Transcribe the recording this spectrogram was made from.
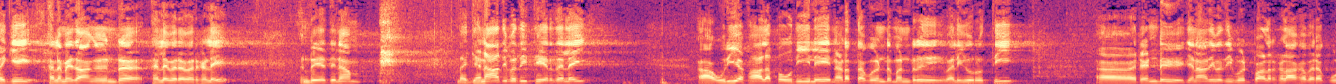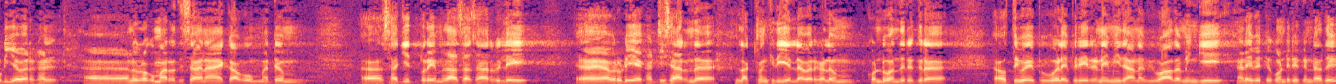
அவைக்கு தலைமை தாங்குகின்ற தலைவர் அவர்களே இன்றைய தினம் இந்த ஜனாதிபதி தேர்தலை உரிய காலப்பகுதியிலே நடத்த வேண்டும் என்று வலியுறுத்தி ரெண்டு ஜனாதிபதி வேட்பாளர்களாக வரக்கூடியவர்கள் அனுரகுமார் அனுரகுமார திசாநாயக்காவும் மற்றும் சஜித் பிரேமதாசா சார்பிலே அவருடைய கட்சி சார்ந்த லக்ஷ்மண் கிரியல் அவர்களும் கொண்டு வந்திருக்கிற ஒத்திவைப்பு வேலை பிரேரணை மீதான விவாதம் இங்கே நடைபெற்று கொண்டிருக்கின்றது.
